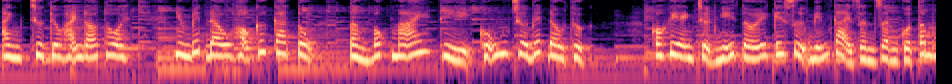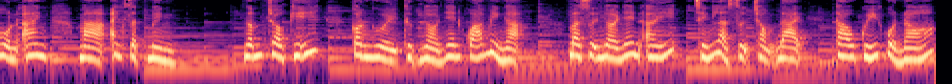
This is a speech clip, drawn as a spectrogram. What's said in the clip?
anh chưa kiêu hãnh đó thôi. Nhưng biết đâu họ cứ ca tụng, tầng bốc mãi thì cũng chưa biết đâu thực. Có khi anh chợt nghĩ tới cái sự biến cải dần dần của tâm hồn anh mà anh giật mình. Ngẫm cho kỹ, con người thực nhỏ nhen quá mình ạ. Mà sự nhỏ nhen ấy chính là sự trọng đại, cao quý của nó.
